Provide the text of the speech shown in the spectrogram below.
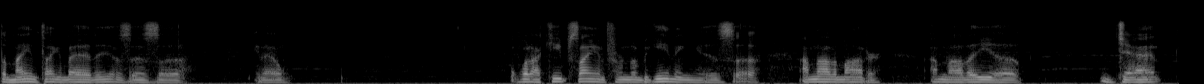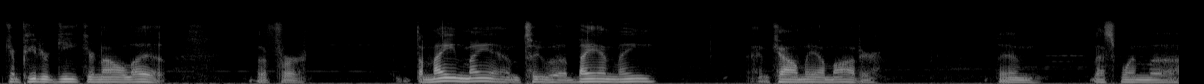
The main thing about it is, is uh, you know, what I keep saying from the beginning is uh, I'm not a modder. I'm not a uh, giant computer geek and all that. But for the main man to uh, ban me and call me a modder, then that's when uh,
